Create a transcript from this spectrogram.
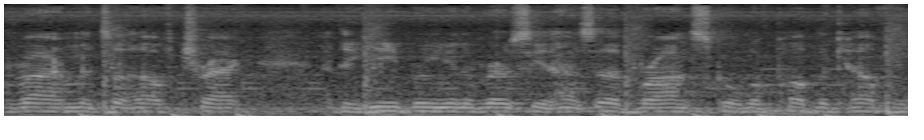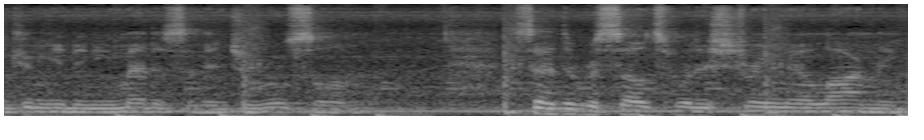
environmental health track at the Hebrew University Hadassah Braun School of Public Health and Community Medicine in Jerusalem, said the results were extremely alarming.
